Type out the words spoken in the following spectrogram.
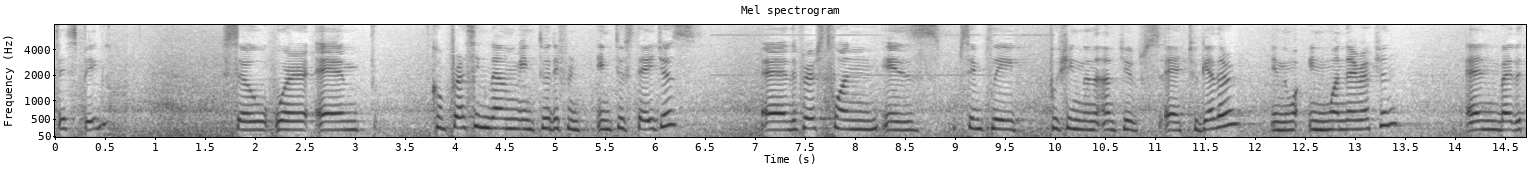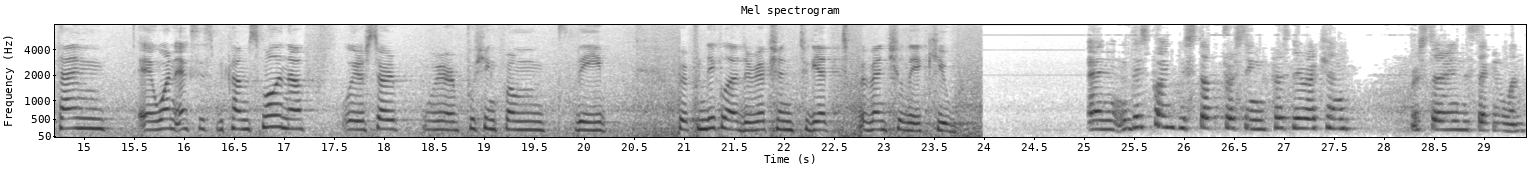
this big. So we're um, compressing them in two different in two stages. Uh, the first one is simply pushing the nanotubes uh, together in one- in one direction, and by the time uh, one axis becomes small enough, we're start we're pushing from the perpendicular direction to get eventually a cube. And at this point, we stop pressing the first direction. We're starting the second one.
